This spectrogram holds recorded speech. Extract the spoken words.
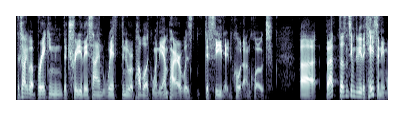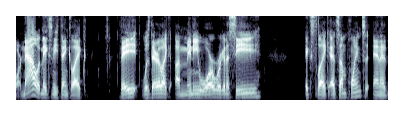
they're talking about breaking the treaty they signed with the New Republic when the Empire was defeated, quote unquote. Uh, but that doesn't seem to be the case anymore. Now it makes me think like they was there like a mini war we're gonna see, ex- like at some point, and it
